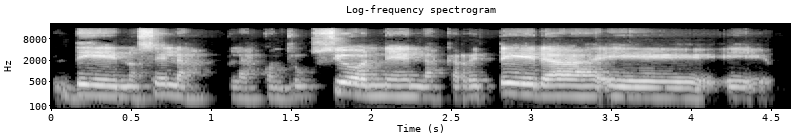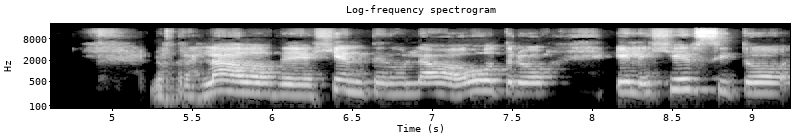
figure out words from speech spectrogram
de, no sé, las, construcciones, las carreteras, eh, eh, los traslados de gente de un lado a otro, el ejército,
